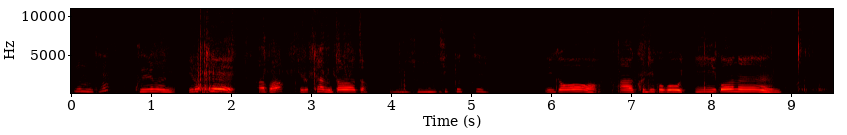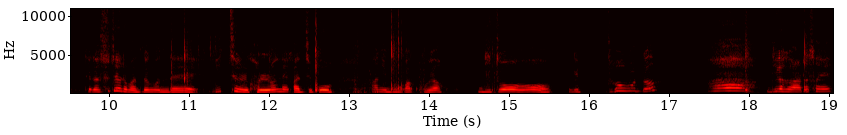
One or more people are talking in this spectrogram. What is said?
그러면 돼? 굴리면, 이렇게, 봐봐. 이렇게 하면 떨어져. 좀 시켰지? 이거, 아, 그리고 이거는 제가 수제로 만든 건데, 2층을 걸러내가지고, 많이 녹았고요. 묻어. 여기 저부터? 아, 네가 그거 알아서 해.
